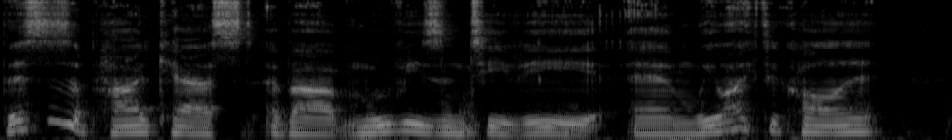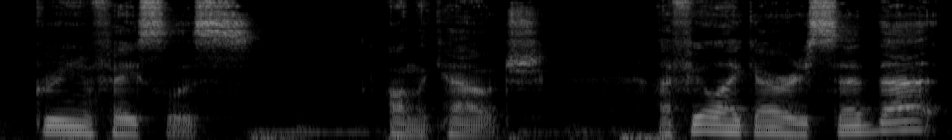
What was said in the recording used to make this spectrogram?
This is a podcast about movies and TV, and we like to call it Green and Faceless on the Couch. I feel like I already said that,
